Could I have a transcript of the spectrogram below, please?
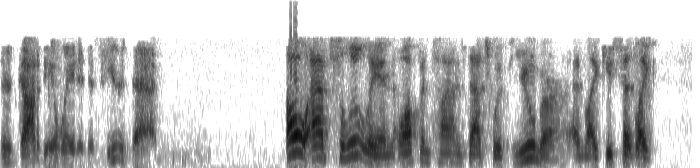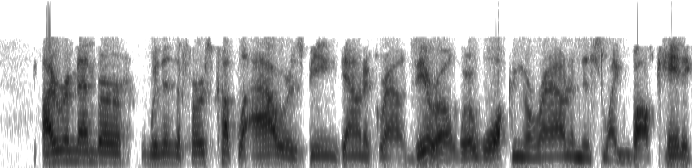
there's got to be a way to diffuse that. Oh, absolutely, and oftentimes that's with humor. And like you said, like I remember within the first couple of hours being down at ground zero, we're walking around in this like volcanic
